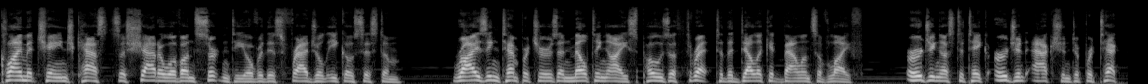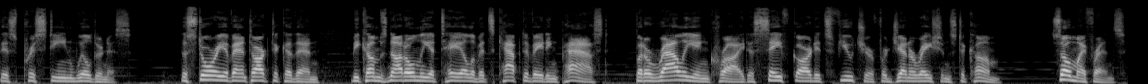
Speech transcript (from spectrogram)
Climate change casts a shadow of uncertainty over this fragile ecosystem. Rising temperatures and melting ice pose a threat to the delicate balance of life, urging us to take urgent action to protect this pristine wilderness. The story of Antarctica, then, becomes not only a tale of its captivating past, but a rallying cry to safeguard its future for generations to come. So, my friends,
